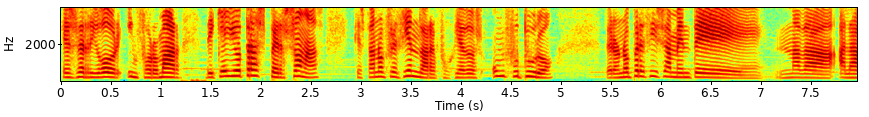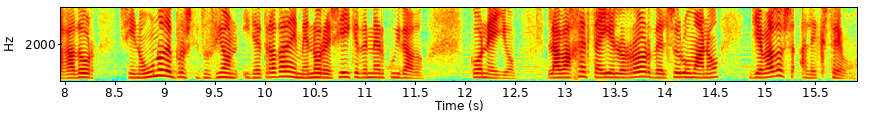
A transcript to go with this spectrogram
es de rigor informar de que hay otras personas que están ofreciendo a refugiados un futuro, pero no precisamente nada halagador, sino uno de prostitución y de trata de menores, y hay que tener cuidado con ello. La bajeza y el horror del ser humano llevados al extremo.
